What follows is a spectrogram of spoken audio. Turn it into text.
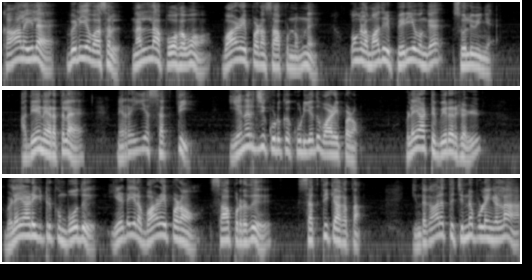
காலையில் வெளியே வாசல் நல்லா போகவும் வாழைப்பழம் சாப்பிட்ணும்னு உங்களை மாதிரி பெரியவங்க சொல்லுவீங்க. அதே நேரத்தில் நிறைய சக்தி எனர்ஜி கொடுக்கக்கூடியது வாழைப்பழம். விளையாட்டு வீரர்கள் விளையாடிக்கிட்டு இருக்கும்போது இடையில வாழைப்பழம் சாப்பிட்றது சக்திக்காகத்தான். இந்த காலத்து சின்ன பிள்ளைங்கள்லாம்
